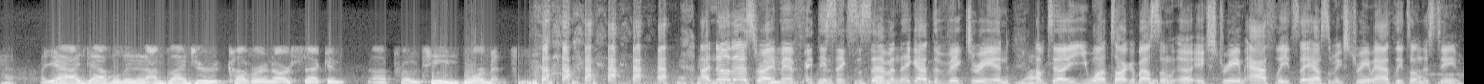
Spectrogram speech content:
Yeah, I dabbled in it. I'm glad you're covering our second uh, pro team, Gorman. I know that's right, man. 56 to 7, they got the victory. And Yeah. I'm telling you, you want to talk about some uh, extreme athletes. They have some extreme athletes on this team.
